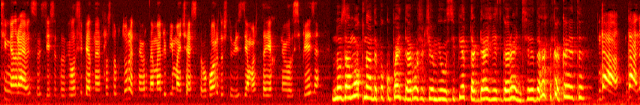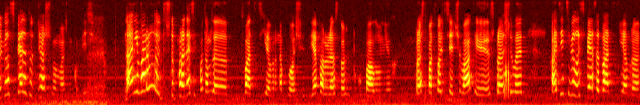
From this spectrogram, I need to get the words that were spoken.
Очень мне нравится здесь эта велосипедная инфраструктура. Это, наверное, моя любимая часть этого города, что везде можно доехать на велосипеде. Но замок надо покупать дороже, чем велосипед, тогда есть гарантия, да, какая-то? Да, да, но велосипеды тут дешево можно купить. Но они воруют, чтобы продать их потом за 20 евро на площадь. Я пару раз тоже покупала у них. Просто подходит себе чувак и спрашивает, Хотите велосипед за 20 евро?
